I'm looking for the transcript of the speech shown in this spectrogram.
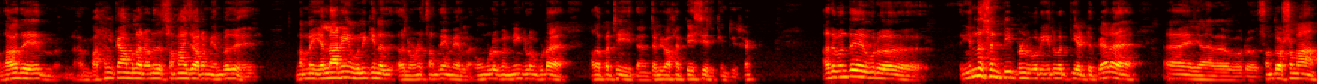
அதாவது பஹல்காம்ல நடந்த சமாச்சாரம் என்பது நம்ம எல்லாரையும் ஒலிக்கினது அதில் ஒன்றும் சந்தேகமே இல்லை. உங்களுக்கும் நீங்களும் கூட அதை பற்றி தெளிவாக பேசியிருக்கின்றீர்கள். அது வந்து ஒரு இன்னசென்ட் பீப்புள் ஒரு இருபத்தி எட்டு பேரை ஒரு சந்தோஷமாக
